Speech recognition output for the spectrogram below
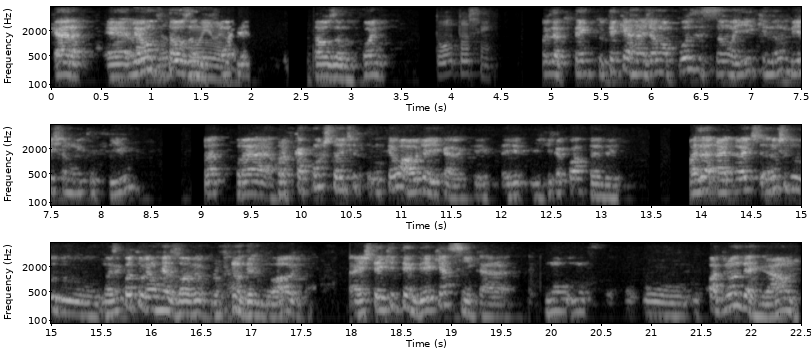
Cara, é, Leon, tu tá usando ruim, Leon. fone? Tá usando fone? Tô, tô sim. Pois é, tu tem, tu tem que arranjar uma posição aí que não mexa muito o fio pra, pra, pra ficar constante o teu áudio aí, cara. Que ele, ele fica cortando aí. Mas a- a- antes, antes do, do- Mas enquanto o Leon resolve o problema dele do áudio, a gente tem que entender que é assim, cara. No, no- o, o quadrinho underground,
